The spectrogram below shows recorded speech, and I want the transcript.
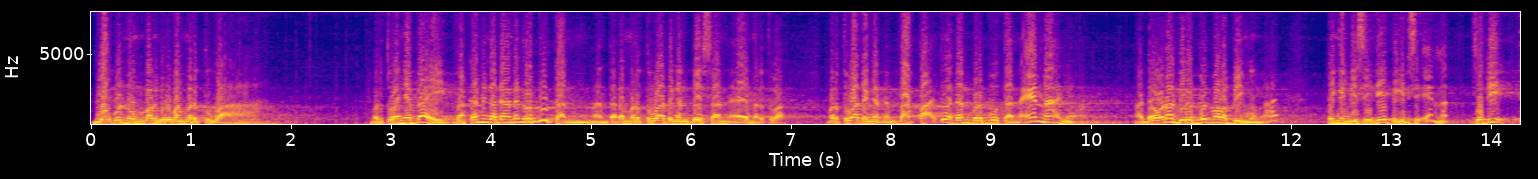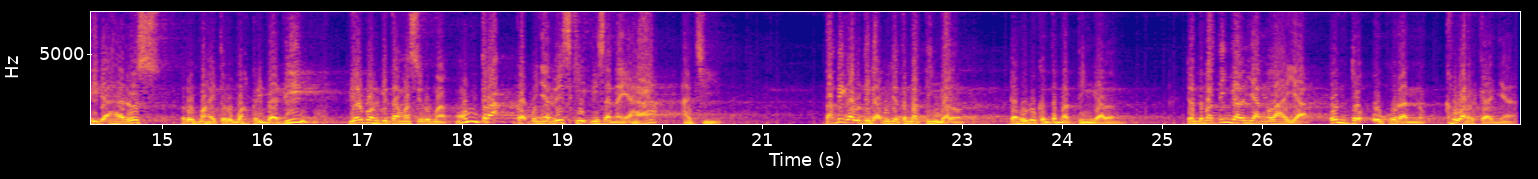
Biarpun numpang di rumah mertua. Mertuanya baik, bahkan kadang-kadang rebutan antara mertua dengan besan, eh mertua. Mertua dengan bapak itu kadang berebutan, enaknya. Ada orang direbut malah bingung. Ah, pengen di sini, pengen di sini enak. Jadi tidak harus rumah itu rumah pribadi. Biarpun kita masih rumah kontrak, kok punya rizki bisa naik ha, haji. Tapi kalau tidak punya tempat tinggal, dahulukan tempat tinggal. Dan tempat tinggal yang layak untuk ukuran keluarganya.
